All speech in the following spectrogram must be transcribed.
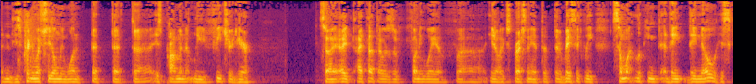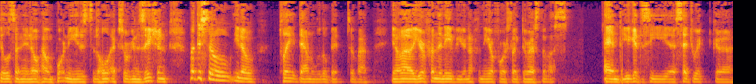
and he's pretty much the only one that that uh, is prominently featured here. So I, I, I, thought that was a funny way of uh, you know expressing it that they're basically somewhat looking they they know his skills and they know how important he is to the whole X organization, but they still you know play it down a little bit about you know uh, you're from the Navy, you're not from the Air Force like the rest of us, and you get to see uh, Sedgwick uh,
